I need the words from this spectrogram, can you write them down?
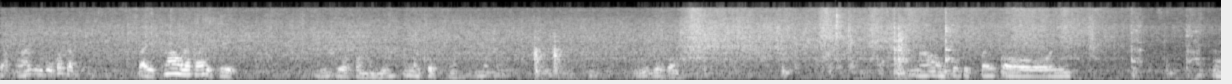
จากนั้นคุณครูก็จะใส่ข้าวนะคะเด็กๆอันนี้เดียวก่อนแบบนี้ให้มันสุกก่อนอันนี้เดียวก่อนเอาครูปิดไฟก่อนอ่า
